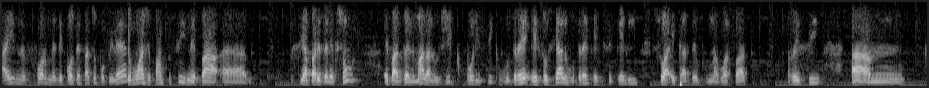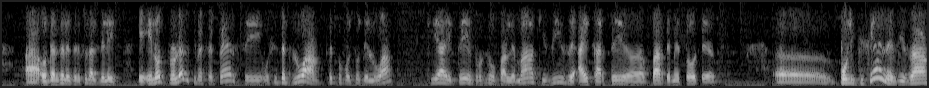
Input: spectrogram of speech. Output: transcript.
à une forme de contestation populaire. Et moi, je pense que s'il n'est pas, euh, s'il n'y a pas des élections, éventuellement, la logique politique voudrait et sociale voudrait que Tshisekedi soit écarté pour n'avoir pas réussi à, euh, à organiser les élections dans le délai. Et, l'autre problème qui me fait peur, c'est aussi cette loi, cette proposition de loi qui a été introduite au Parlement, qui vise à écarter euh, par des méthodes politiciennes visant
